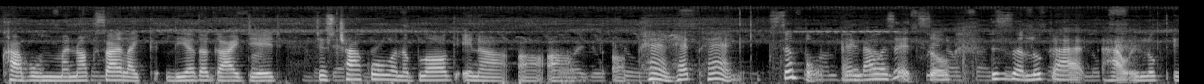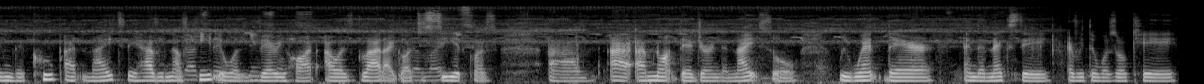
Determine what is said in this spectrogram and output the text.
carbon monoxide like the other guy did. Just charcoal on a blog in a, a, a, a pan, head pan. Simple, and that was it. So this is a look at how it looked in the coop at night. They have enough heat. It was very hot. I was glad I got to see it because um, I, I'm not there during the night. So we went there, and the next day everything was okay.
